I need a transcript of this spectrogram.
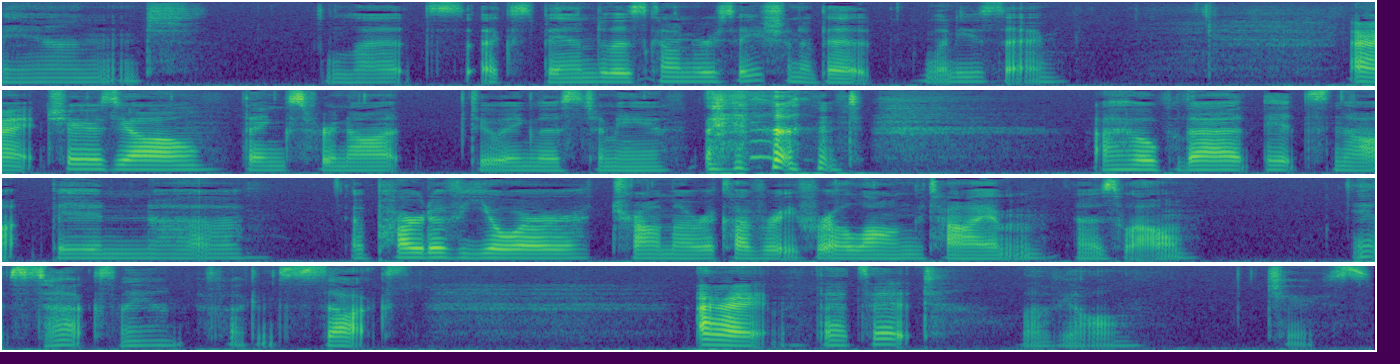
And let's expand this conversation a bit. What do you say? All right. Cheers, y'all. Thanks for not doing this to me. and I hope that it's not been uh, a part of your trauma recovery for a long time as well. It sucks, man. It fucking sucks. All right. That's it. Love y'all. Cheers.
